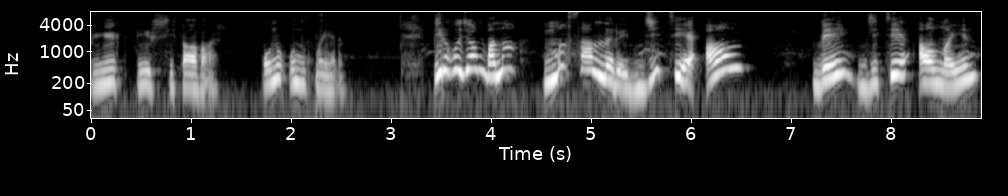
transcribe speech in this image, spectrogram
büyük bir şifa var. Onu unutmayalım. Bir hocam bana masalları ciddiye al ve ciddiye almayın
